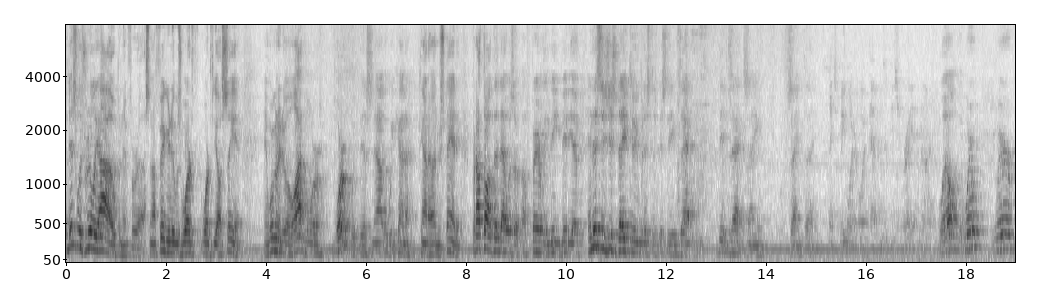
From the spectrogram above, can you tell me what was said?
this was really eye-opening for us, and I figured it was worth, worth y'all seeing. And we're gonna do a lot more work with this now that we kinda, kinda understand it. But I thought that that was a, a fairly neat video, and this is just day two, but it's the, it's the exact, the exact same, same thing. Makes me wonder what happens if you spray at night. Well, we're, we're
